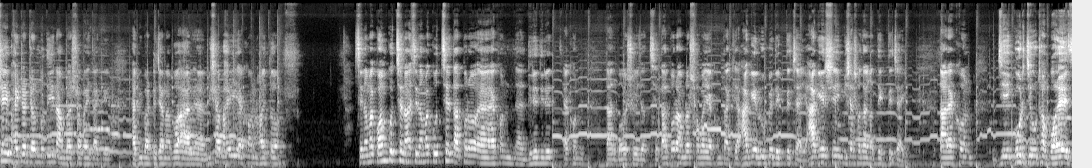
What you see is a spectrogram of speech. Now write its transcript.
সেই ভাইটার জন্মদিন, আমরা সবাই তাকে হ্যাপি বার্থডে জানাব। আর মিশা ভাই এখন হয়তো সিনেমা কম করছে না সিনেমা করছে তারপরও আহ, এখন ধীরে ধীরে এখন তার বয়স হয়ে যাচ্ছে। তারপর আমরা সবাই এখন তাকে আগের রূপে দেখতে চাই আগের সেই মিশা সদাগর দেখতে চাই। তার এখন যে গর্জে ওঠা বয়স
